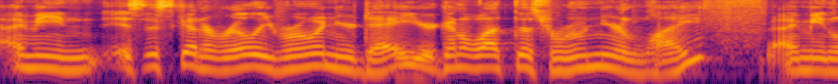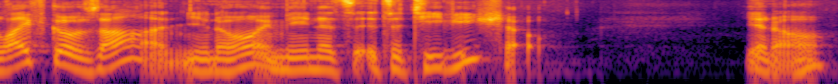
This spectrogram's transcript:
I mean, is this going to really ruin your day? You're going to let this ruin your life? I mean, life goes on, you know? I mean, it's it's a TV show. You know,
